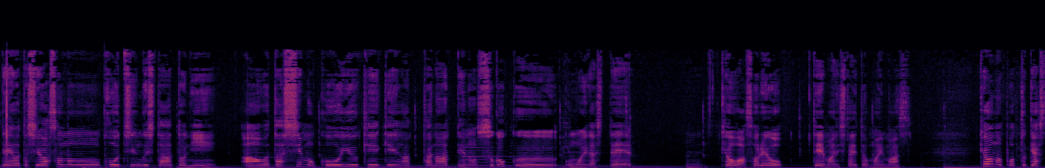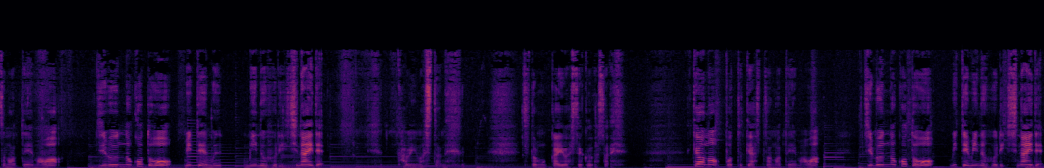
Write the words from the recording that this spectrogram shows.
で私はそのコーチングした後にあ私もこういう経験あったなっていうのをすごく思い出して、うん、今日はそれをテーマにしたいと思います。今日のポッドキャストのテーマは自分のことを見て見ぬふりしないで噛みましたねちょっともう一回言わせてください。今日のポッドキャストのテーマは自分のことを見て見ぬふりしないで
